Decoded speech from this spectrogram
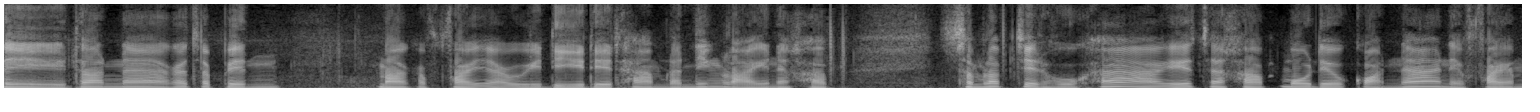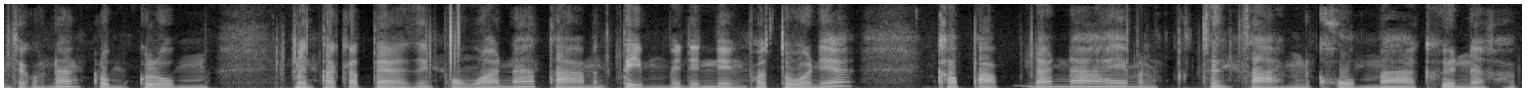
นี่ด้านหน้าก็จะเป็น มากับไฟ LED Daytime Running Light นะครับสำหรับ 765 RS นะครับ โมเดลก่อนหน้าเนี่ย ไฟมันจะค่อนข้างกลมๆ เหมือนตะกั่วแตนซึ่งผมว่าหน้าตามันติ่มไปนิดนึงพอตัวเนี้ยเขาปรับด้านหน้าให้มันเส้นสายมันคมมากขึ้นนะครับ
